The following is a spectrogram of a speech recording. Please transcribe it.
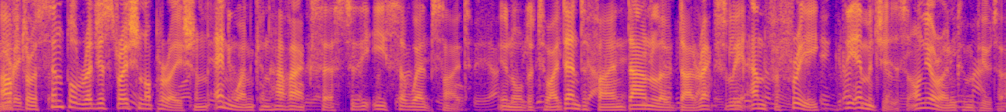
After a simple registration operation, anyone can have access to the ESA website in order to identify and download directly and for free the images on your own computer.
